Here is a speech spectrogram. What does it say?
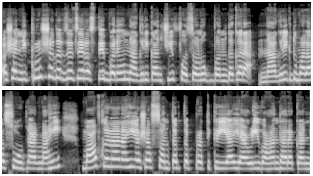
अशा निकृष्ट दर्जाचे रस्ते बनवून नागरिकांची फसवणूक बंद करा. नागरिक तुम्हाला सोडणार नाही माफ करणार नाही अशा संतप्त प्रतिक्रिया यावेळी वाहनधारक দরকার নেই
